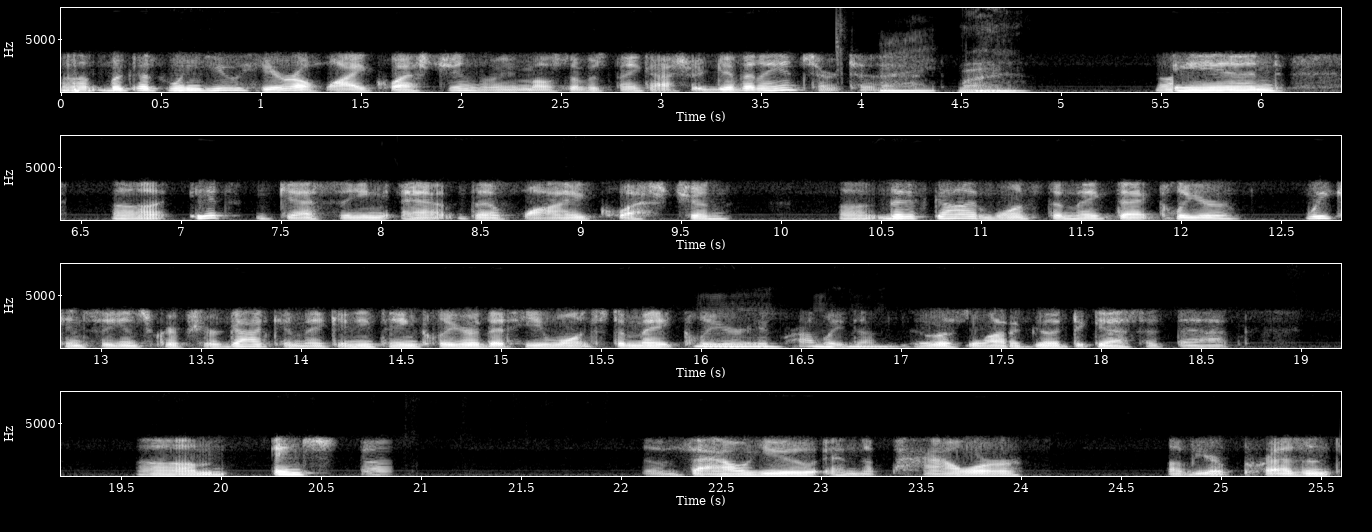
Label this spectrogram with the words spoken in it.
Uh, because when you hear a why question, I mean, most of us think I should give an answer to that. Right. right. And uh, it's guessing at the why question. Uh, that if God wants to make that clear, we can see in Scripture God can make anything clear that He wants to make clear. Mm-hmm. It probably mm-hmm. doesn't do us a lot of good to guess at that. Um, and so the value and the power of your presence,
